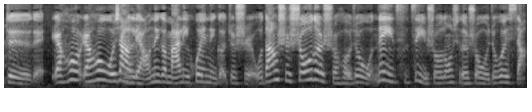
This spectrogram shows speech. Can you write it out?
对对对。然后然后我想聊那个马里会那个，就是我当时收的时候，就我那一次自己收东西的时候，我就会想，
